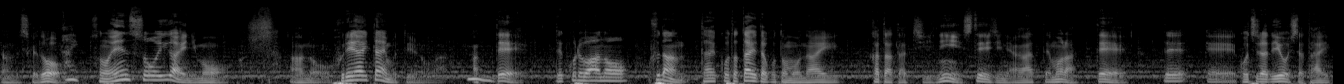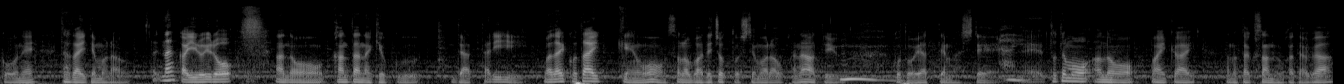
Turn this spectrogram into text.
なんですけど、はい、その演奏以外にもあの触れ合いタイムっていうのがあって、うん、でこれはあの普段太鼓を叩いたこともない方たちにステージに上がってもらってで、えー、こちらで用意した太鼓をね叩いてもらう。なんかいろいろ簡単な曲であったり和太鼓体験をその場でちょっとしてもらおうかなということをやってまして、はい、えー、とてもあの毎回あのたくさんの方が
